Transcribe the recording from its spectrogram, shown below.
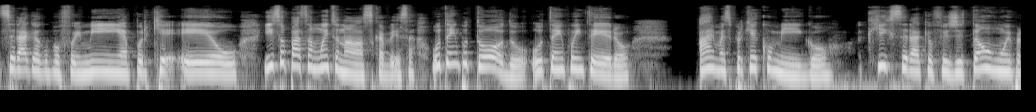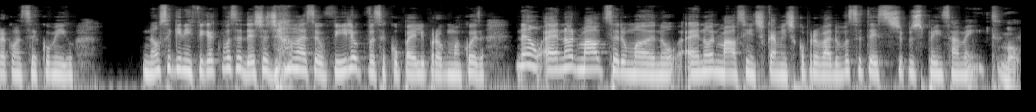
será que a culpa foi minha? Porque eu. Isso passa muito na nossa cabeça. O tempo todo, o tempo inteiro. Ai, mas por que comigo? O que será que eu fiz de tão ruim pra acontecer comigo? Não significa que você deixa de amar seu filho ou que você culpa ele por alguma coisa. Não, é normal de ser humano, é normal, cientificamente comprovado, você ter esse tipo de pensamento. Não,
